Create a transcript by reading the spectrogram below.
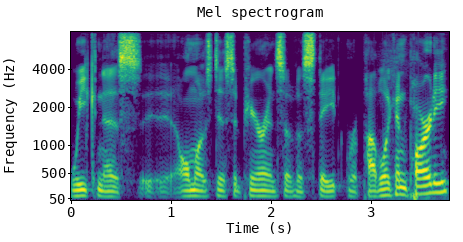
weakness, uh, almost disappearance of a state Republican Party.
